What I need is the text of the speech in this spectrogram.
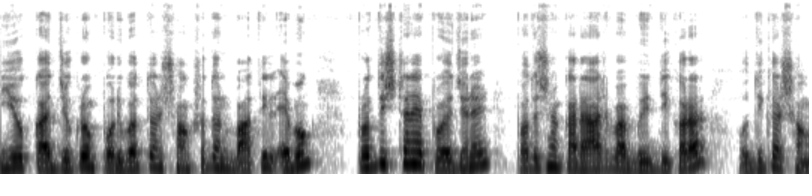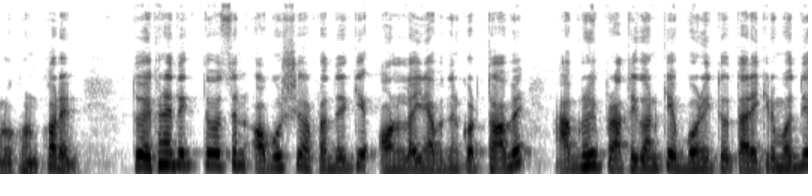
নিয়োগ কার্যক্রম পরিবর্তন, সংশোধন বাতিল এবং প্রতিষ্ঠানের প্রয়োজনে পদসংখ্যা হ্রাস বা বৃদ্ধি করার অধিকার সংরক্ষণ করেন। তো এখানে দেখতে পাচ্ছেন, অবশ্যই আপনাদেরকে অনলাইনে আবেদন করতে হবে। আগ্রহী প্রার্থীগণকে বর্ণিত তারিখের মধ্যে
